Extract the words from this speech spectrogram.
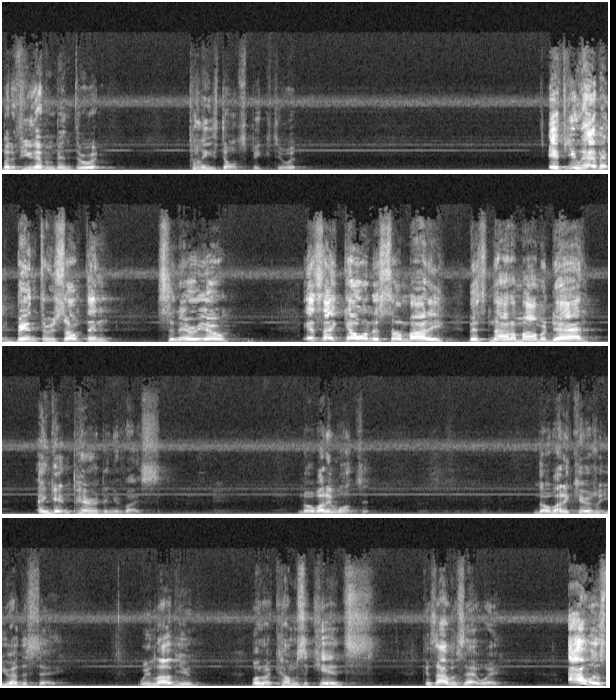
But if you haven't been through it, please don't speak to it. If you haven't been through something, scenario, it's like going to somebody that's not a mom or dad and getting parenting advice. Nobody wants it. Nobody cares what you have to say. We love you, but when it comes to kids, because I was that way, I was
